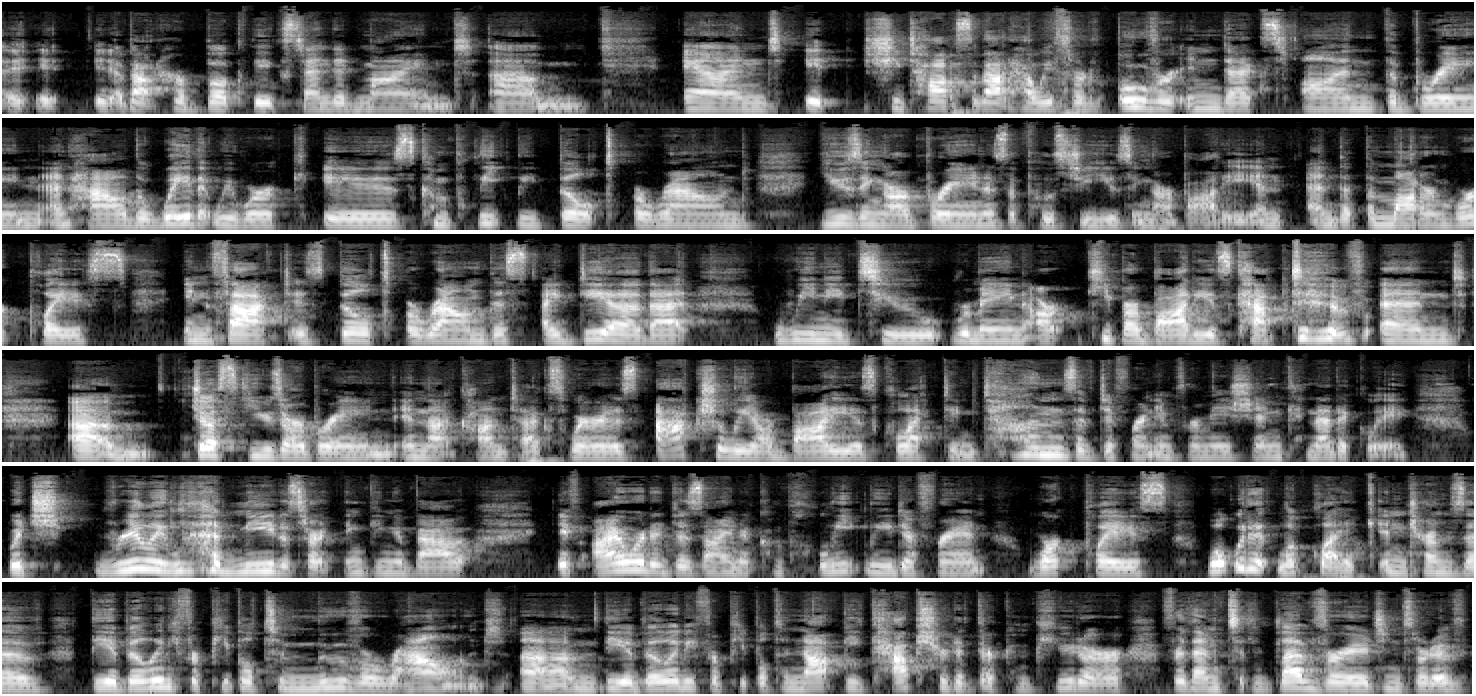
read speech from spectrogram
about her book, The Extended Mind. Um, and it she talks about how we sort of over indexed on the brain and how the way that we work is completely built around using our brain as opposed to using our body and and that the modern workplace in fact is built around this idea that we need to remain our keep our bodies captive and um, just use our brain in that context whereas actually our body is collecting tons of different information kinetically which really led me to start thinking about if I were to design a completely different workplace, what would it look like in terms of the ability for people to move around, um, the ability for people to not be captured at their computer, for them to leverage and sort of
